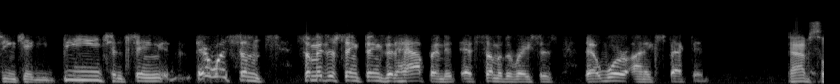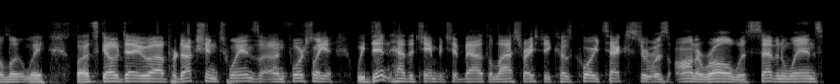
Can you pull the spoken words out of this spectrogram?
seeing JD Beach and seeing there was some some interesting things that happened at, at some of the races that were unexpected. Absolutely. Let's go to uh, production twins. Unfortunately, we didn't have the championship bout at the last race because Corey Texter was on a roll with seven wins,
